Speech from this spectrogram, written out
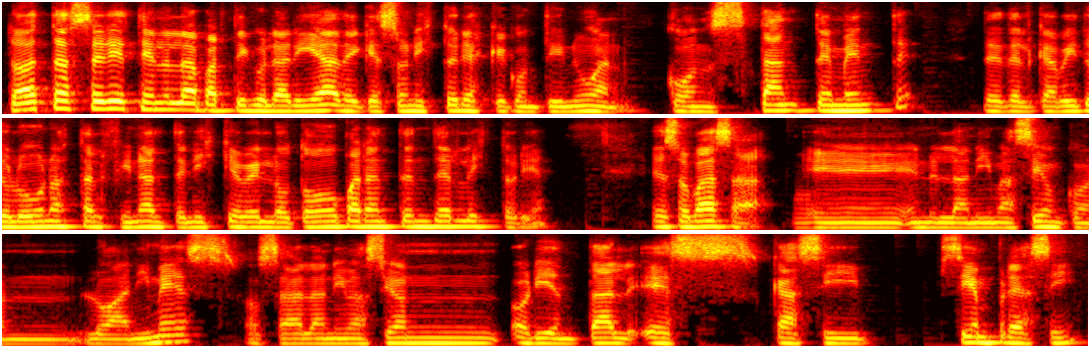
Todas estas series tienen la particularidad de que son historias que continúan constantemente, desde el capítulo 1 hasta el final, tenéis que verlo todo para entender la historia. Eso pasa mm. eh, en la animación con los animes, o sea, la animación oriental es casi siempre así.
